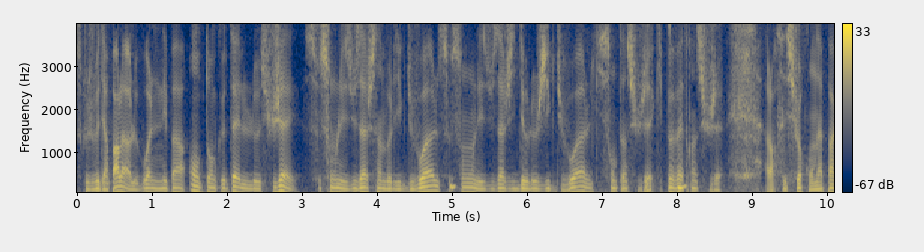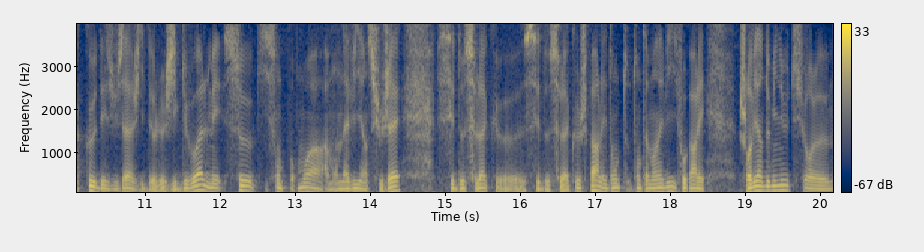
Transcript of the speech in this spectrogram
ce que je veux dire par là, le voile n'est pas en tant que tel le sujet. Ce sont les usages symboliques du voile, ce sont les usages idéologiques du voile qui sont un sujet, qui peuvent être un sujet. Alors c'est sûr qu'on n'a pas que des usages idéologiques du voile, mais ceux qui sont pour moi, à mon avis, un sujet, c'est de cela que c'est de cela que je parle et dont, dont à mon avis il faut parler. Je reviens deux minutes sur euh,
